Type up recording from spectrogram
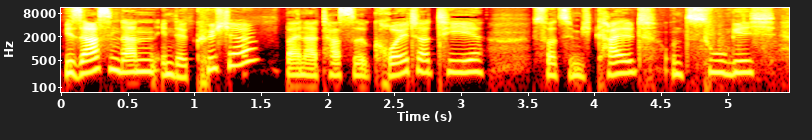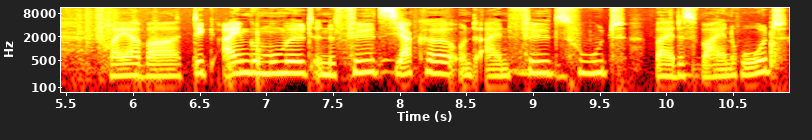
Wir saßen dann in der Küche bei einer Tasse Kräutertee. Es war ziemlich kalt und zugig. Freier war dick eingemummelt in eine Filzjacke und einen Filzhut, beides weinrot.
